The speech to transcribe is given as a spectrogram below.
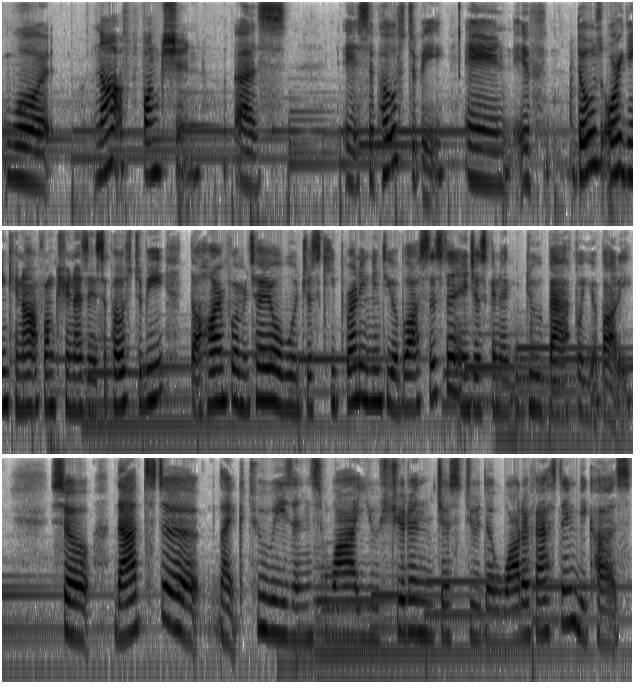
would not function as it's supposed to be and if those organ cannot function as it's supposed to be, the harmful material will just keep running into your blood system and just gonna do bad for your body. So that's the like two reasons why you shouldn't just do the water fasting because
